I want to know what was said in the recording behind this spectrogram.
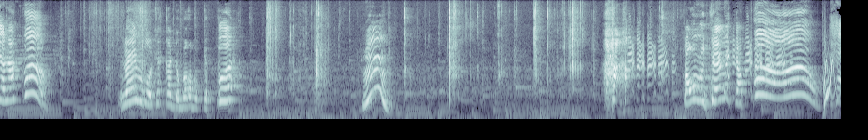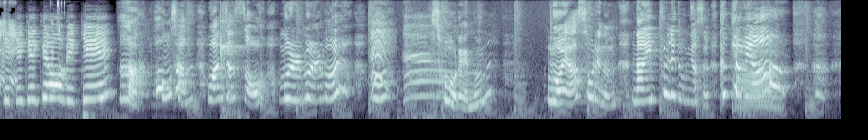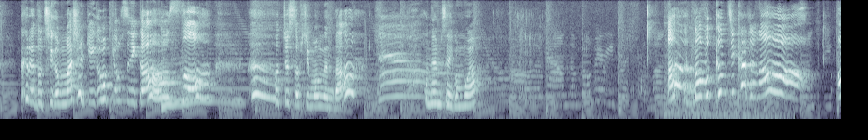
재밌잖아. 뿌! rainbow 색깔도 먹어볼게. 뿌! 음! 너무 재밌다. 뿌! 키키키키 오 비키. 으악, 홍삼 완전 써. 물, 물, 물. 어? 솔의눈? 뭐야, 솔의눈? 나 이 플리드 음료수 극혐이야. 그래도 지금 마실 게 이거밖에 없으니까 어, 써. 어쩔 수 없이 먹는다. 아, 냄새 이건 뭐야? 아, 너무 끔찍하잖아. 어,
